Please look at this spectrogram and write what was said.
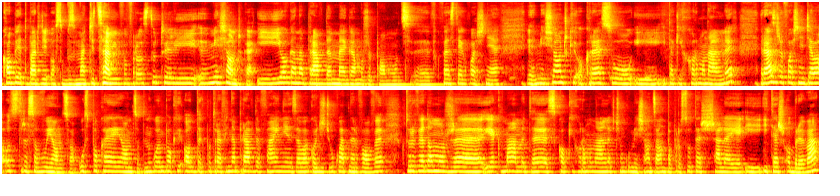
kobiet, bardziej osób z macicami po prostu, czyli y, miesiączka. I yoga naprawdę mega może pomóc y, w kwestiach właśnie y, miesiączki, okresu i, i takich hormonalnych. Raz, że właśnie działa odstresowująco, uspokajająco. Ten głęboki oddech potrafi naprawdę fajnie załagodzić układ nerwowy, który wiadomo, że jak mamy te skoki hormonalne w ciągu miesiąca, on po prostu też szaleje i, i też obrywa.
